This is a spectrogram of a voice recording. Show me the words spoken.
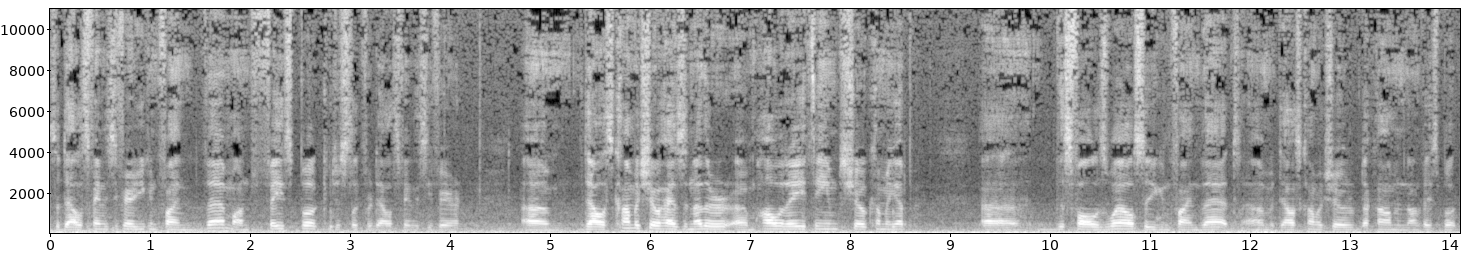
So Dallas Fantasy Fair, you can find them on Facebook. Just look for Dallas Fantasy Fair. Um, Dallas Comic Show has another um, holiday themed show coming up uh, this fall as well, so you can find that um, at DallasComicShow.com and on Facebook.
